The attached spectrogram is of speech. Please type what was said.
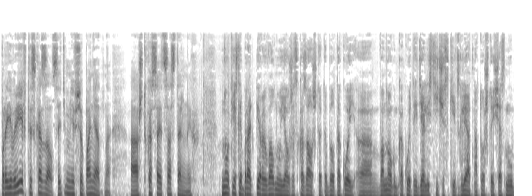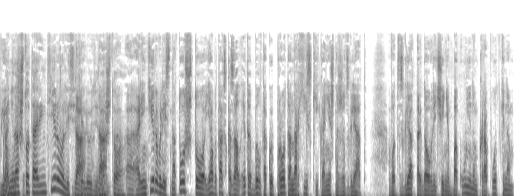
про евреев ты сказал, с этим мне все понятно. А что касается остальных? Ну вот если брать первую волну, я уже сказал, что это был такой э, во многом какой-то идеалистический взгляд на то, что сейчас мы убьем. Они больше... на что-то ориентировались, да, эти люди? Да, на что? А, ориентировались на то, что, я бы так сказал, это был такой протоанархистский, конечно же, взгляд. Вот взгляд тогда увлечения Бакуниным, Кропоткиным,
